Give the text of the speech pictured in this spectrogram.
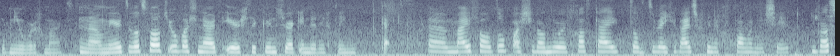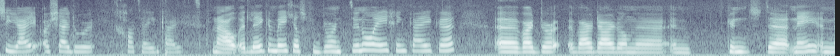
opnieuw worden gemaakt. Nou Meerte, wat valt je op als je naar het eerste kunstwerk in de richting kijkt? Eh, mij valt op als je dan door het gat kijkt dat het een beetje lijkt alsof in een gevangenis zit. Wat zie jij als jij door het gat heen kijkt? Nou, het leek een beetje alsof ik door een tunnel heen ging kijken. Eh, waardoor, waar daar dan eh, een kunst... eh, nee, een,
